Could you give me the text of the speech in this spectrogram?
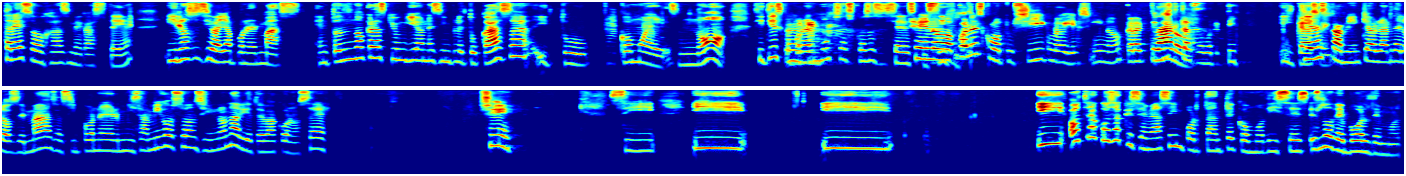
tres hojas, me gasté, y no sé si vaya a poner más. Entonces no creas que un guion es simple tu casa y tú cómo eres. No, sí tienes que poner Mm. muchas cosas y ser Sí, no, pones como tu signo y así, ¿no? Características Claro. sobre ti. Y tienes y- también que hablar de los demás, así poner mis amigos son, si no nadie te va a conocer. Sí. Sí, y, y, y otra cosa que se me hace importante, como dices, es lo de Voldemort,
